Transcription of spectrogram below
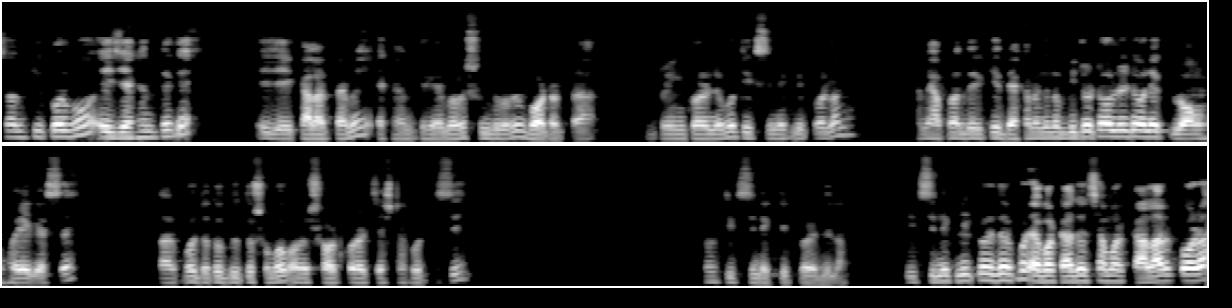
সো আমি কি করব? এই যে এখান থেকে, এই যে কালারটা আমি এখান থেকে এভাবে সুন্দরভাবে বর্ডারটা ড্রয়িং করে নেব। ঠিক সিনে ক্লিক করলাম। আমি আপনাদেরকে দেখানোর জন্য ভিডিওটা অলরেডি অনেক লং হয়ে গেছে। তারপর যত দ্রুত সম্ভব আমি শর্ট করার চেষ্টা করতেছি। টিক সিনে ক্লিক করে দিলাম। টিক সিনে ক্লিক করে দেওয়ার পর এবার কাজ হচ্ছে আমার কালার করা।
